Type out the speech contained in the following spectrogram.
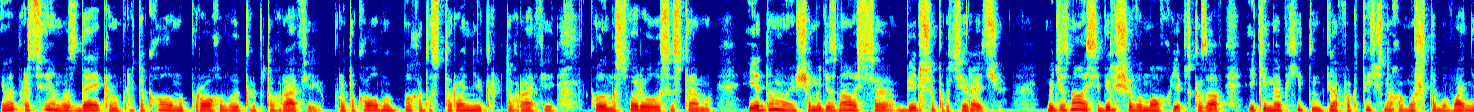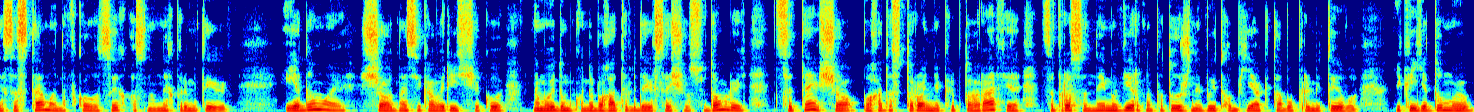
І ми працюємо з деякими протоколами прогової криптографії, протоколами багатосторонньої криптографії, коли ми створювали систему. І я думаю, що ми дізналися більше про ці речі. Ми дізналися більше вимог, я б сказав, які необхідні для фактичного масштабування системи навколо цих основних примітивів. І я думаю, що одна цікава річ, яку, на мою думку, небагато людей все ще усвідомлюють, це те, що багатостороння криптографія це просто неймовірно потужний вид об'єкта або примітиву, який, я думаю,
